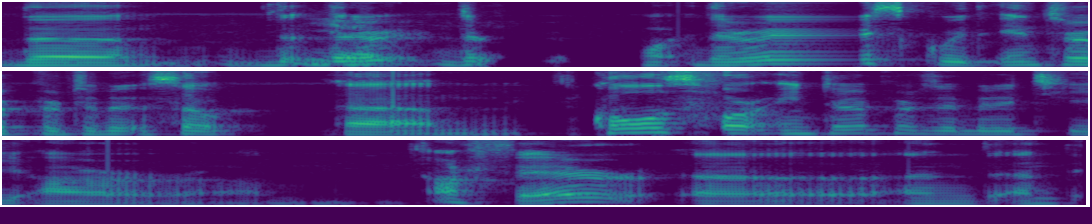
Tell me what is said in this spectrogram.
The, the, yeah. there, there, the risk with interpretability so um, calls for interpretability are um, are fair uh, and and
